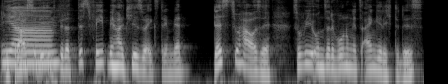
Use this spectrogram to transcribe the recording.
Ich Ja. brauche so die Inspiration. Das fehlt mir halt hier so extrem. Wer das zu Hause, so wie unsere Wohnung jetzt eingerichtet ist,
